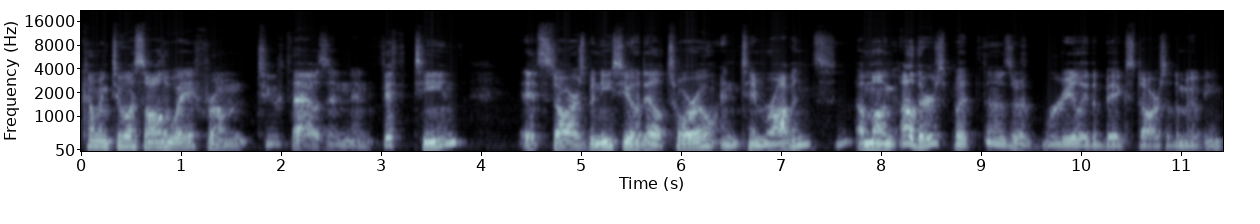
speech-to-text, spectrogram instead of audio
coming to us all the way from 2015. It stars Benicio del Toro and Tim Robbins, among others, but those are really the big stars of the movie.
